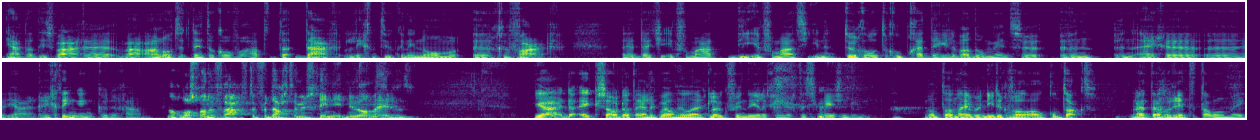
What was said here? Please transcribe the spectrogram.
Ja, dat is waar, uh, waar Arnold het net ook over had. Da daar ligt natuurlijk een enorme uh, gevaar. Uh, dat je informa die informatie in een te grote groep gaat delen, waardoor mensen hun, hun eigen ja, richting in kunnen gaan. Nog los van de vraag of de verdachte misschien niet nu al meedoet. Ja, ik zou dat eigenlijk wel heel erg leuk vinden, eerlijk gezegd, als hij mee zou doen. Want dan hebben we in ieder geval al contact. En daar begint het allemaal mee.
